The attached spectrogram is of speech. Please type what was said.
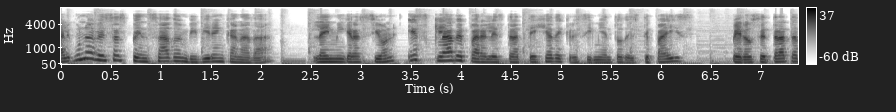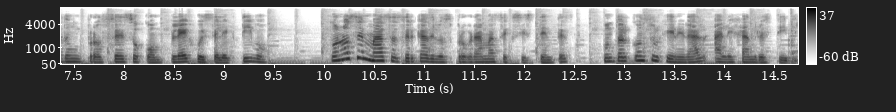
¿Alguna vez has pensado en vivir en Canadá? La inmigración es clave para la estrategia de crecimiento de este país, pero se trata de un proceso complejo y selectivo. Conoce más acerca de los programas existentes junto al cónsul general Alejandro Estivi.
